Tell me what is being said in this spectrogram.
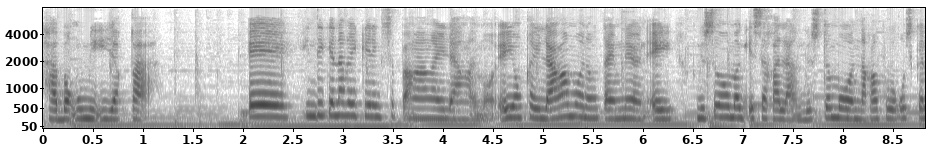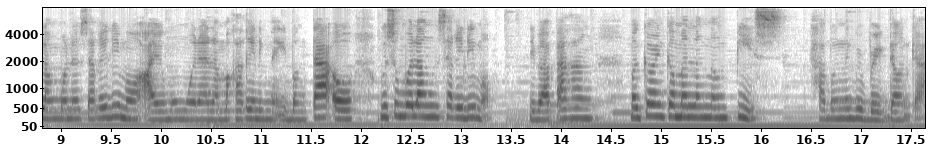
habang umiiyak ka. Eh, hindi ka nakikinig sa pangangailangan mo. Eh, yung kailangan mo nung time na yun, eh, gusto mo mag-isa ka lang. Gusto mo, nakafocus ka lang muna sa sarili mo. Ayaw mo muna na makarinig ng ibang tao. Gusto mo lang sarili mo. Ba diba? Parang magkaroon ka man lang ng peace habang nagbe-breakdown ka.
